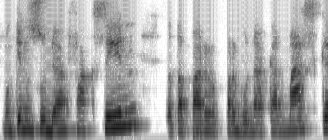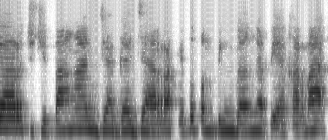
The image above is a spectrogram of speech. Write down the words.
mungkin sudah vaksin tetap per- pergunakan masker, cuci tangan, jaga jarak itu penting banget ya karena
